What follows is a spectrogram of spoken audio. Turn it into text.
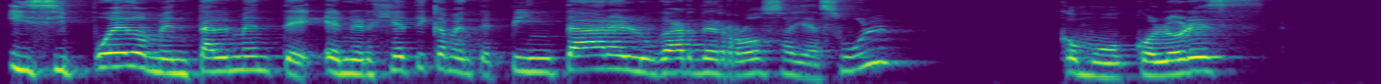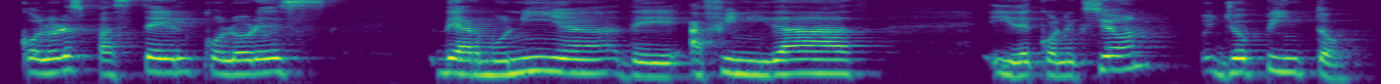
Y si puedo mentalmente, energéticamente pintar el lugar de rosa y azul, como colores, colores pastel, colores de armonía, de afinidad y de conexión, yo pinto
